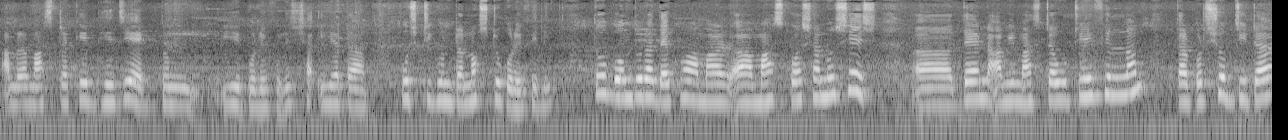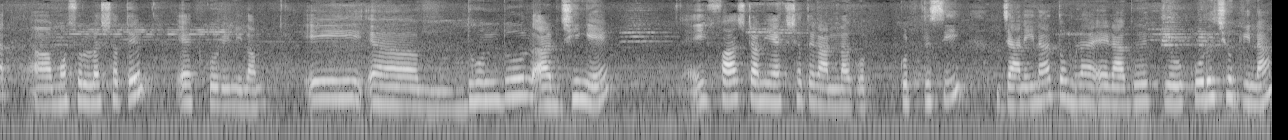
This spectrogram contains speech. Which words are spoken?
আমরা মাছটাকে ভেজে একদম ইয়ে করে ফেলি ইয়েটা, পুষ্টিগুণটা নষ্ট করে ফেলি। তো বন্ধুরা দেখো আমার মাছ কষানো শেষ দেন আমি মাছটা উঠিয়ে ফেললাম, তারপর সবজিটা মশলার সাথে অ্যাড করে নিলাম। এই ধুন্দুল আর ঝিঙে, এই ফার্স্ট আমি একসাথে রান্না কর- করতেছি। জানি না তোমরা এর আগে কেউ করেছ কি না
